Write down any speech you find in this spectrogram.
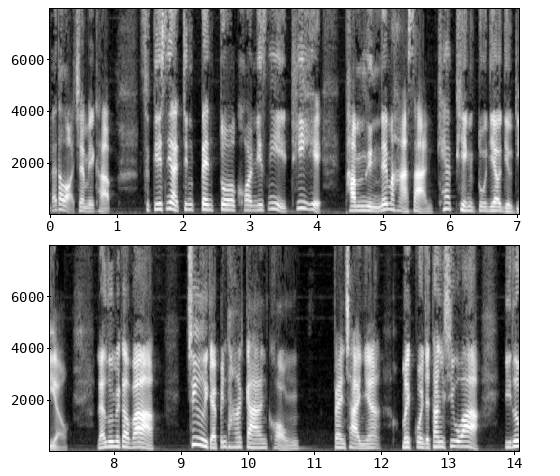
ได้ตลอดใช่ไหมครับ สติชเนี่ยจึงเป็นตัวละครดิสนีย์ที่ทำเงินได้มหาศาลแค่เพียงตัวเดียวเดียวๆแล้วรู้ไหมครับว่า ชื่อจะเป็นทางการของแฟรนไชส์เนี้ยมันควรจะตั้งชื่อว่า Lilo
